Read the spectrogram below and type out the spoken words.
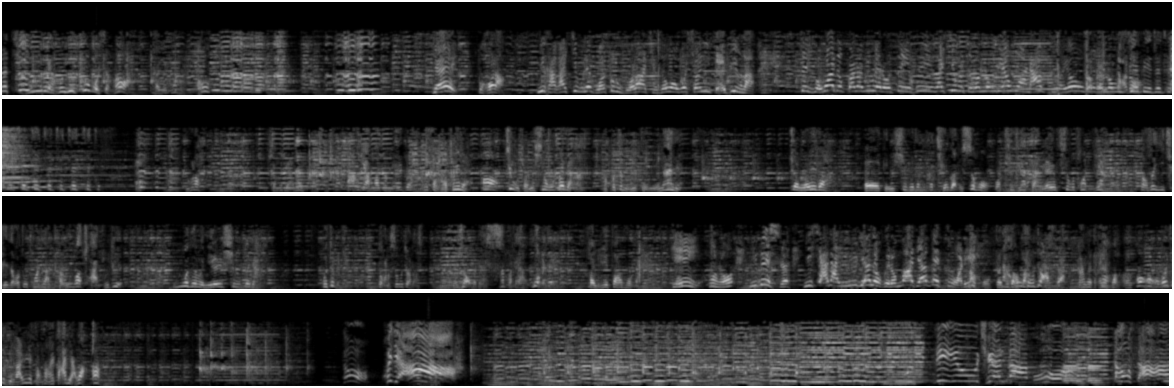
这听你也会有脚步声啊！看看看，好。耶，不好了！你看俺媳妇来给我送药了，听着我，我想你带病了。这药丸都关到明白了，这一回俺媳妇叫我老脸往哪搁哟？我这个老姐妹，这这这这这这这这这。有了，上个店子，打个电话叫妹子，你赶快回来。啊，就说你媳妇搁家，还不正你追男呢。叫妹子。哎，给你媳妇在那个亲热的时候，我提前钻在媳妇床底下，到时候一亲热，我从床底下，腾我窜出去。我认为你媳妇搁家，我这个劲，到了时候叫他哭笑不得，死不得，活不得，还你咋不干？咦，红叔，你别说，你下大雨天都回了，马天还多的。那就就这样子，赶快打电话啊！好好好，我去给俺儿子上上打电话啊。回家。刘全大哥到三。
